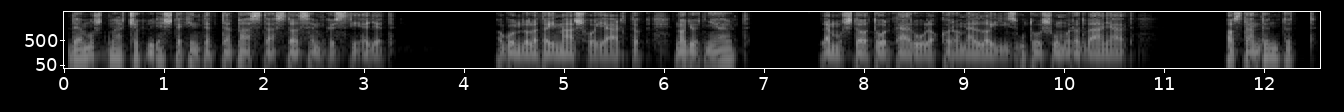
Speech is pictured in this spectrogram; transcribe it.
de most már csak üres tekintettel pásztázta a szemközti hegyet. A gondolatai máshol jártak. Nagyot nyelt, lemosta a torkáról a karamella íz utolsó maradványát, aztán döntött,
